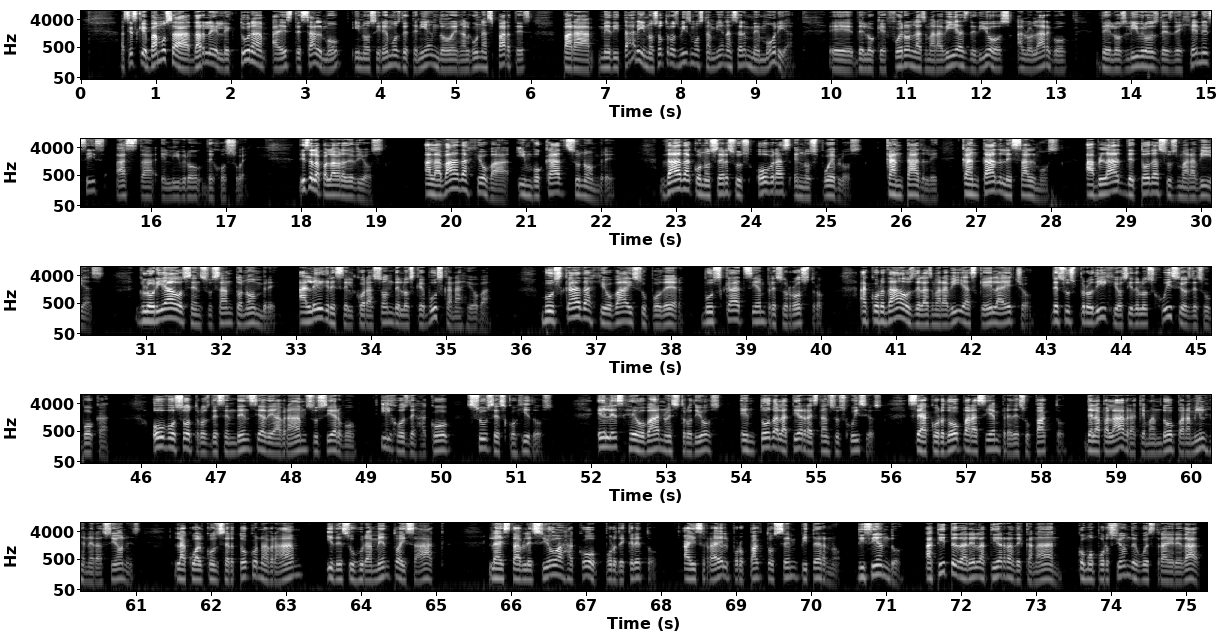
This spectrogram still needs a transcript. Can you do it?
Así es que vamos a darle lectura a este salmo y nos iremos deteniendo en algunas partes para meditar y nosotros mismos también hacer memoria eh, de lo que fueron las maravillas de Dios a lo largo de los libros desde Génesis hasta el libro de Josué. Dice la palabra de Dios, Alabad a Jehová, invocad su nombre, dad a conocer sus obras en los pueblos, cantadle, cantadle salmos, hablad de todas sus maravillas, gloriaos en su santo nombre, alegres el corazón de los que buscan a Jehová. Buscad a Jehová y su poder, buscad siempre su rostro. Acordaos de las maravillas que él ha hecho, de sus prodigios y de los juicios de su boca. Oh vosotros, descendencia de Abraham su siervo, hijos de Jacob, sus escogidos. Él es Jehová nuestro Dios, en toda la tierra están sus juicios. Se acordó para siempre de su pacto, de la palabra que mandó para mil generaciones, la cual concertó con Abraham y de su juramento a Isaac, la estableció a Jacob por decreto, a Israel por pacto sempiterno, diciendo, A ti te daré la tierra de Canaán, como porción de vuestra heredad,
